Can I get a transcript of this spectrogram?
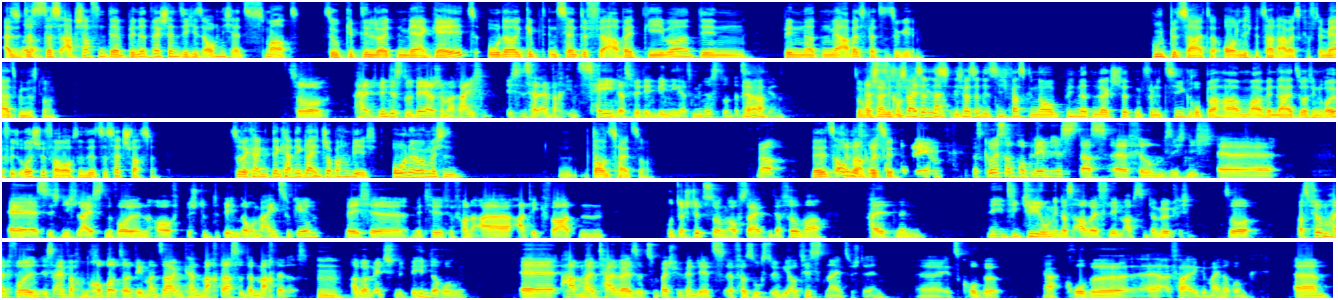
Also so. das, das Abschaffen der Behindertenwerkstätten sehe ich jetzt auch nicht als smart. So, gibt den Leuten mehr Geld oder gibt Incentive für Arbeitgeber, den Behinderten mehr Arbeitsplätze zu geben. Gut bezahlte, ordentlich bezahlte Arbeitskräfte, mehr als Mindestlohn. So, halt Mindestlohn wäre ja schon mal reichen. Es ist halt einfach insane, dass wir den weniger als Mindestlohn bezahlen ja. können. So das wahrscheinlich, ich weiß, halt nicht, ich weiß halt jetzt nicht, was genau Behindertenwerkstätten für eine Zielgruppe haben, aber wenn da halt sowas wie ein Rollstuhlfahrer auch drin sitzt, das ist halt Schwachsinn. So, der kann, der kann den gleichen Job machen wie ich. Ohne irgendwelche Downside so. Ja. Der ist auch noch das, größere Problem, das größere Problem ist, dass äh, Firmen sich nicht, äh, äh, sich nicht leisten wollen, auf bestimmte Behinderungen einzugehen, welche mithilfe von äh, adäquaten Unterstützung auf Seiten der Firma halt einen, eine Integrierung in das Arbeitsleben absolut ermöglichen. So, was Firmen halt wollen, ist einfach ein Roboter, dem man sagen kann, mach das und dann macht er das. Mhm. Aber Menschen mit Behinderungen äh, haben halt teilweise zum Beispiel, wenn du jetzt äh, versuchst, irgendwie Autisten einzustellen, äh, jetzt grobe, ja, grobe äh, Verallgemeinerung, ähm,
